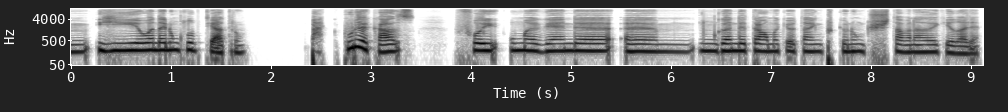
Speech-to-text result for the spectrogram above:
Um, e eu andei num clube de teatro. Pá, por acaso foi uma ganda, um, um ganda trauma que eu tenho, porque eu não gostava nada daquilo. Olha,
